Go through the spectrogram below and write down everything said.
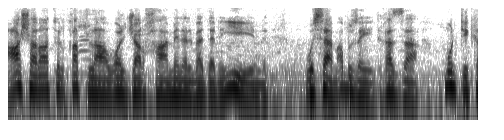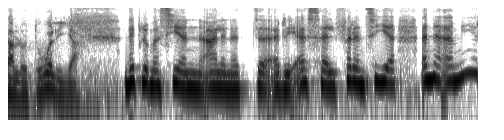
عشرات القتلى والجرحى من المدنيين. وسام أبو زيد غزة مونتي كارلو الدولية. دبلوماسيا أعلنت الرئاسة الفرنسية أن أمير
